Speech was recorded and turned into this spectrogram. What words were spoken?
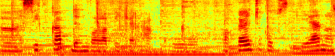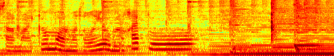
uh, sikap dan pola pikir aku. Oke cukup sekian. Wassalamualaikum warahmatullahi wabarakatuh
